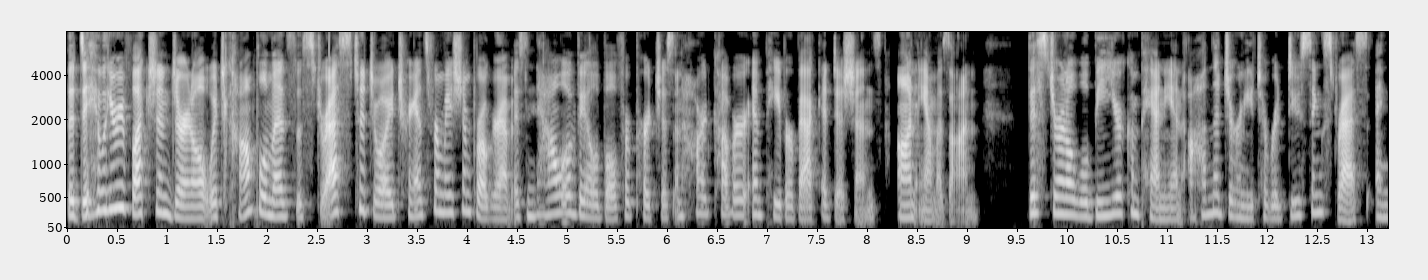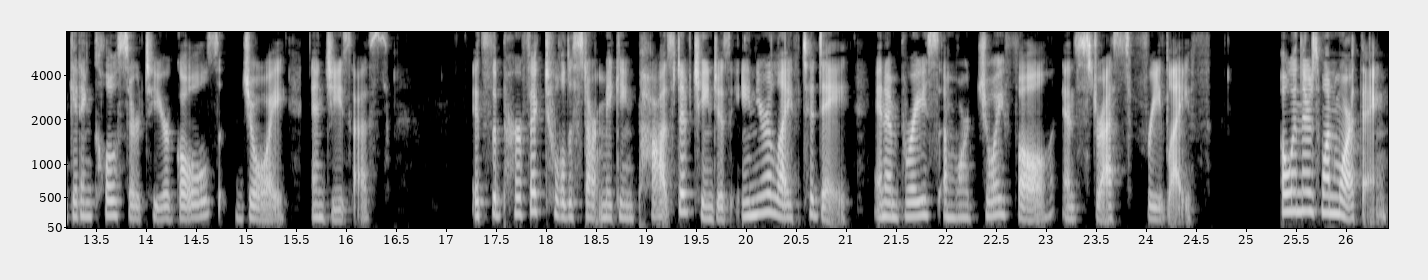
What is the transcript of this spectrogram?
The Daily Reflection Journal, which complements the Stress to Joy Transformation Program, is now available for purchase in hardcover and paperback editions on Amazon. This journal will be your companion on the journey to reducing stress and getting closer to your goals, joy, and Jesus. It's the perfect tool to start making positive changes in your life today and embrace a more joyful and stress free life. Oh, and there's one more thing.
